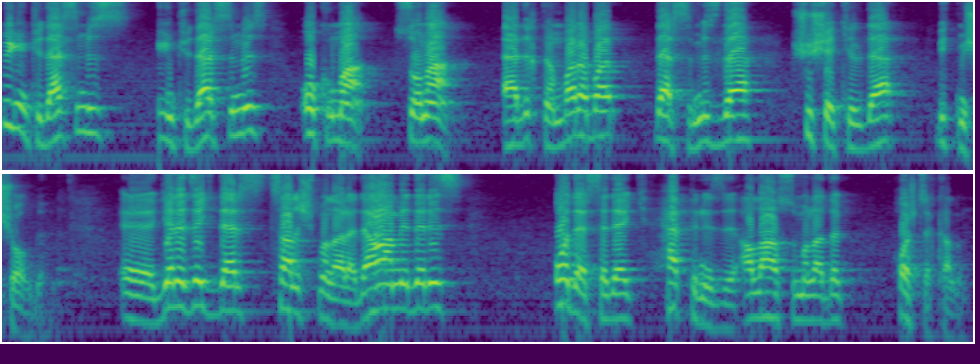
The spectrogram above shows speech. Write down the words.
bugünkü dersimiz, bugünkü dersimiz okuma sona erdikten beraber dersimiz de şu şekilde bitmiş oldu. Ee, gelecek ders çalışmalara devam ederiz. O derse dek hepinizi Allah'a ısmarladık. Hoşça kalın.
